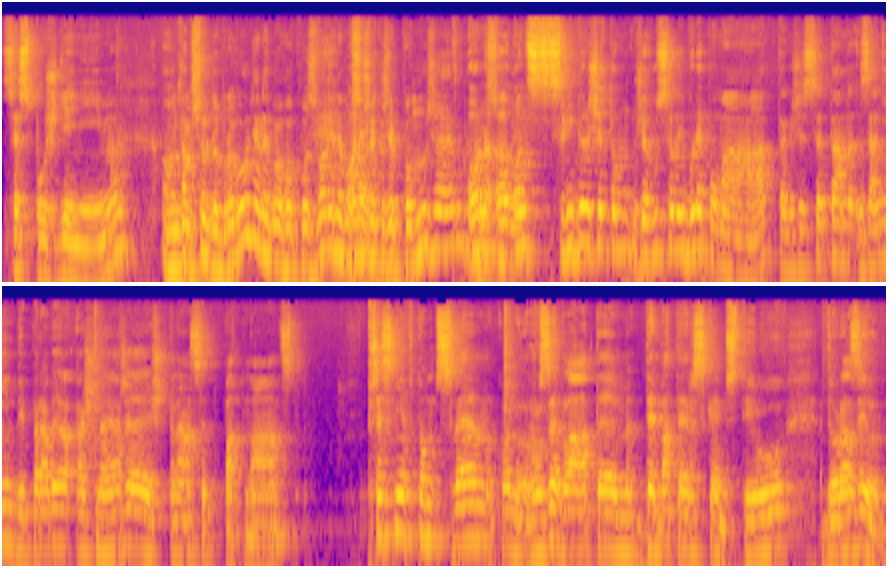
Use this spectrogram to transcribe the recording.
se spožděním. A on tam šel dobrovolně, nebo ho pozvali, nebo on, se řekl, že pomůže? On, on slíbil, že, tomu, že Husovi bude pomáhat, takže se tam za ním vypravil až na jaře 1415 přesně v tom svém rozevlátém debatérském stylu dorazil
